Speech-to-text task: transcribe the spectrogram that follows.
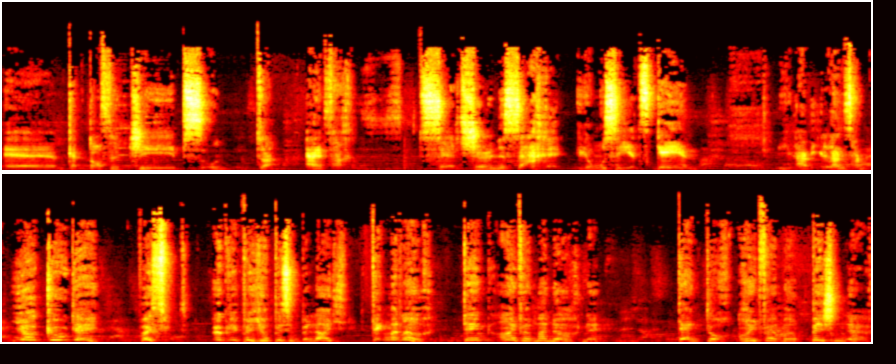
äh, Kartoffelchips und äh, einfach sehr schöne Sache. Du musst jetzt gehen. Ich habe langsam. Ja, gut, ey. Weißt du, irgendwie bin ich auch ein bisschen beleidigt. Denk mal nach. Denk einfach mal nach, ne? Denk doch einfach mal ein bisschen nach.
